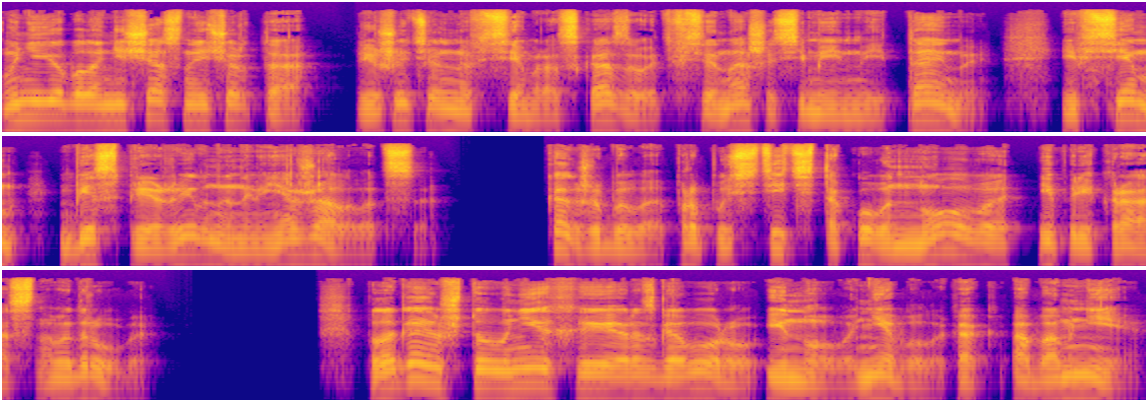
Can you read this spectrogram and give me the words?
У нее была несчастная черта – решительно всем рассказывать все наши семейные тайны и всем беспрерывно на меня жаловаться. Как же было пропустить такого нового и прекрасного друга? Полагаю, что у них и разговору иного не было, как обо мне.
